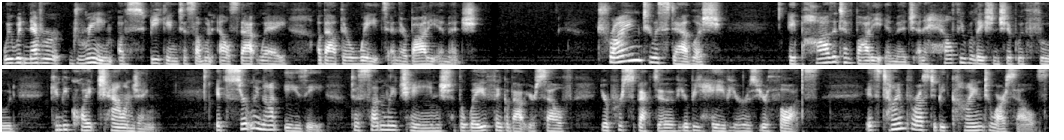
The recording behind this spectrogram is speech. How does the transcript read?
we would never dream of speaking to someone else that way about their weight and their body image trying to establish a positive body image and a healthy relationship with food can be quite challenging. It's certainly not easy to suddenly change the way you think about yourself, your perspective, your behaviors, your thoughts. It's time for us to be kind to ourselves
